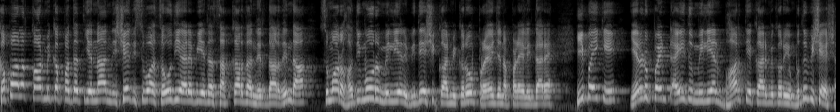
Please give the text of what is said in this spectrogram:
ಕಪಾಲ ಕಾರ್ಮಿಕ ಪದ್ಧತಿಯನ್ನು ನಿಷೇಧಿಸುವ ಸೌದಿ ಅರೇಬಿಯಾದ ಸರ್ಕಾರದ ನಿರ್ಧಾರದಿಂದ ಸುಮಾರು ಹದಿಮೂರು ಮಿಲಿಯನ್ ವಿದೇಶಿ ಕಾರ್ಮಿಕರು ಪ್ರಯೋಜನ ಪಡೆಯಲಿದ್ದಾರೆ. ಈ ಪೈಕಿ ಎರಡು ಪಾಯಿಂಟ್ ಐದು ಮಿಲಿಯನ್ ಭಾರತೀಯ ಕಾರ್ಮಿಕರು ಎಂಬುದು ವಿಶೇಷ.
